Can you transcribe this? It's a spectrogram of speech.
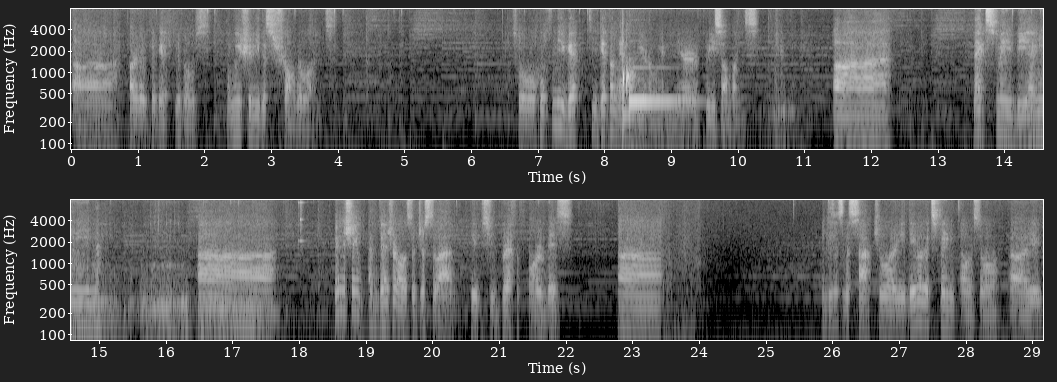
uh, harder to get heroes, and usually the stronger ones. So hopefully you get you get an ML hero in your free summons. Uh, next maybe I mean uh, finishing adventure also just to add gives you breath of orbis. Uh, this is the sanctuary. They will explain it also. Uh, you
